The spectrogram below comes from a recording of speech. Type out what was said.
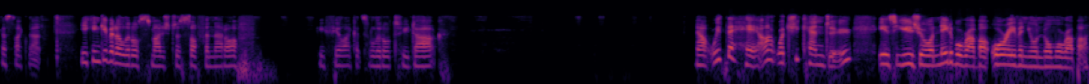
Just like that. You can give it a little smudge to soften that off if you feel like it's a little too dark. Now with the hair, what you can do is use your kneadable rubber or even your normal rubber.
